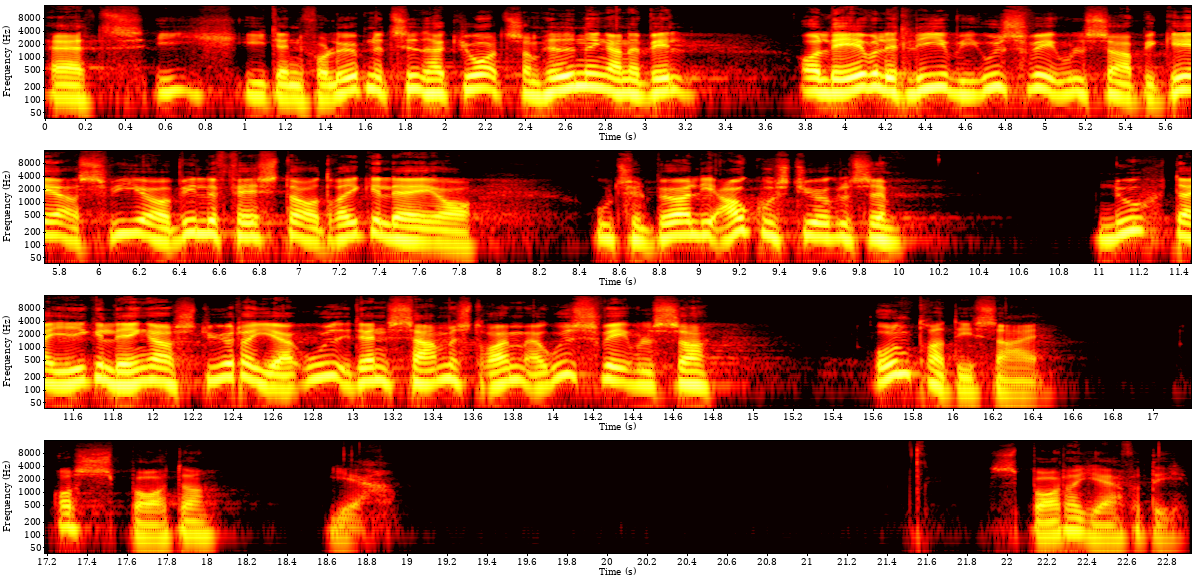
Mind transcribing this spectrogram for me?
at I i den forløbende tid har gjort, som hedningerne vil, og leve et liv i udsvævelser, begær, sviger og vilde fester og drikkelag og utilbørlig afgudstyrkelse. Nu, da I ikke længere styrter jer ud i den samme strøm af udsvævelser, undrer de sig og spotter jer. Spotter jer for det.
